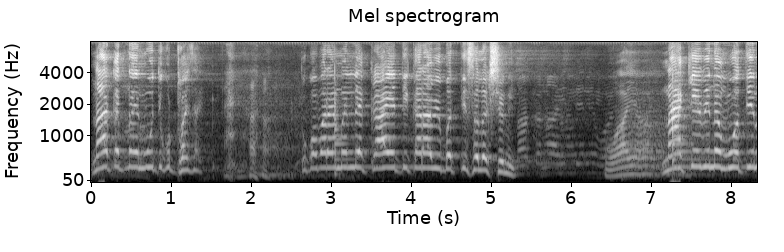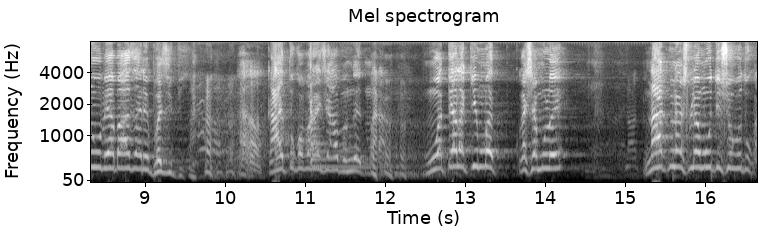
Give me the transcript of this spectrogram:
नाकत नाही मोती कुठं ठेवायचा तू बरं आहे म्हणले काय ती करावी बत्तीस लक्षणी. नाके विन मोतीन उभ्या बाजारे फजिती. काय तू बरायचे अभंग आहेत मला मोत्याला किंमत कशामुळे? नाक नसल्या मोती शोभतो का?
